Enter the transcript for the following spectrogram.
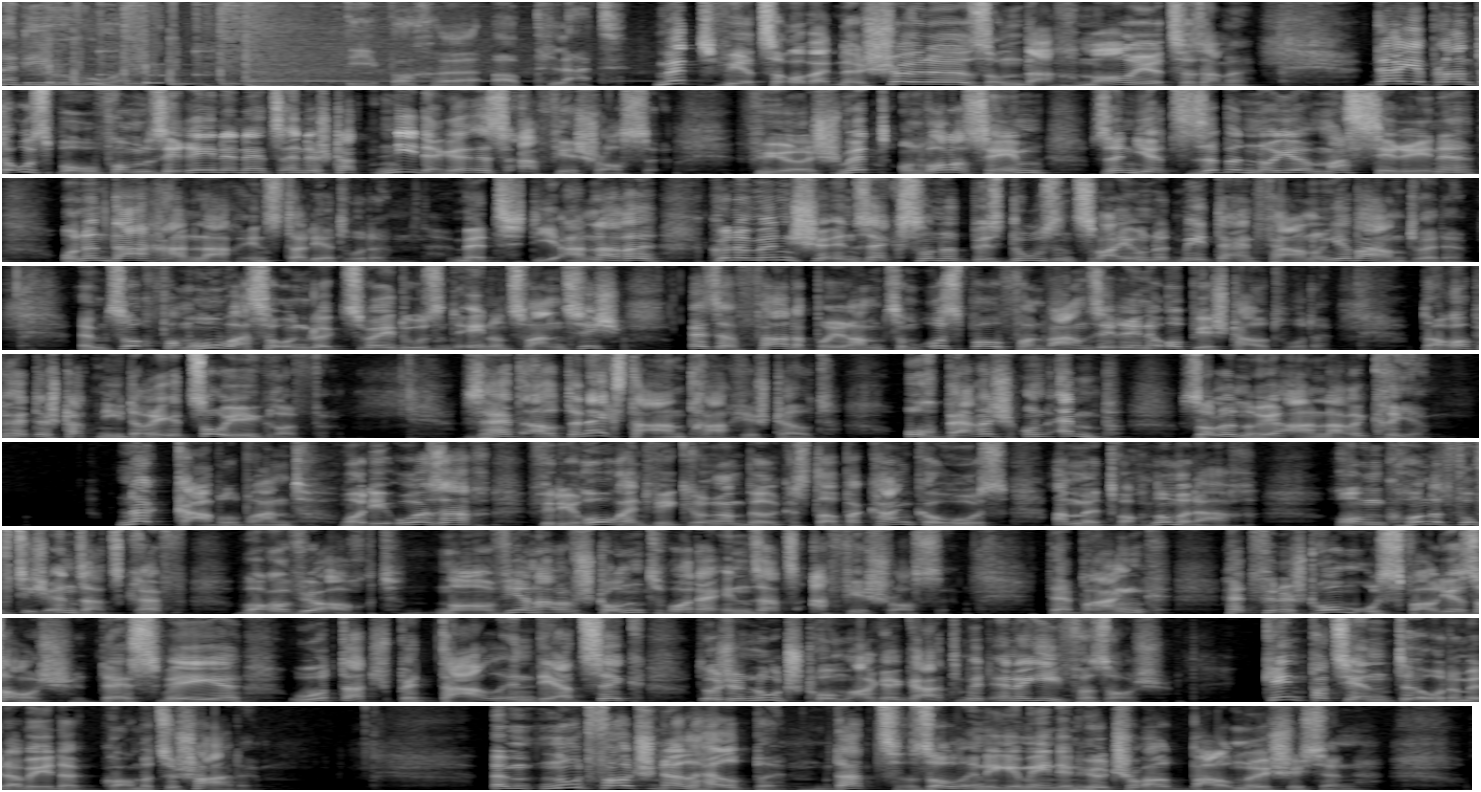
Radio Ruhr. Die Woche ob Platt. Mit wir zu Robert eine schöne Sonntagmorgen zusammen. Der geplante Ausbau vom Sirenennetz in der Stadt Niedegge ist abgeschlossen. Für Schmidt und Wollersheim sind jetzt sieben neue Mastsirene und eine Dachanlage installiert worden. Mit die Anlage können München in 600 bis 1200 Meter Entfernung gewarnt werden. Im Zug vom Hochwasserunglück 2021 ist ein Förderprogramm zum Ausbau von Warnsirene abgestaut worden. Darauf hätte Stadt Niedere zugegriffen. Sie hat auch den nächsten Antrag gestellt. Auch Berg und Emp sollen neue Anlage kriegen. Ne Kabelbrand war die Ursache für die Rohrentwicklung am Birkesdorfer Krankenhaus am Mittwochnachmittag. Rund 150 Einsatzkräfte waren für Ort. Nach viereinhalb Stunden war der Einsatz abgeschlossen. Der Brand hat für einen Stromausfall gesorgt. Deswegen wurde das Spital in der Zeit durch ein Notstromaggregat mit Energie versorgt. Kein Patienten oder Mitarbeiter kommen zu Schade. Im Notfall schnell helfen, das soll in der Gemeinde in Hürtschewald bald möglich sein.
